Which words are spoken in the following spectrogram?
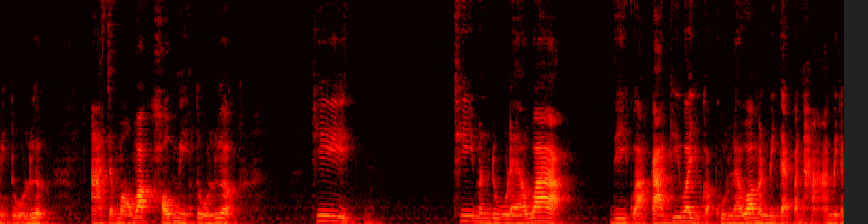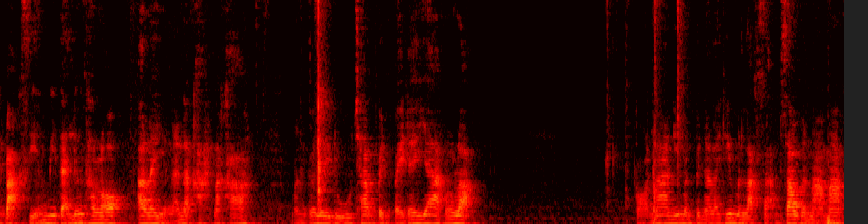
มีตัวเลือก อาจจะมองว่าเขามีตัวเลือกที่ที่มันดูแล้วว่า ดีกว่าการที่ว่าอยู่กับคุณแล้วว่ามันมีแต่ปัญหา มีแต่ปากเสียง มีแต่เรื่องทะเลาะอะไรอย่างนั้นนะคะนะคะ มันก็เลยดูช่างเป็นไปได้ยากแล้วล่ะ ก่อนหน้านี้มันเป็นอะไรที่มันรักสามเศร้ากันมามาก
